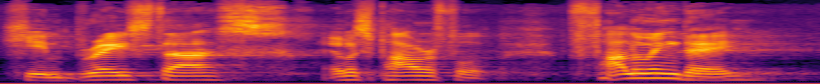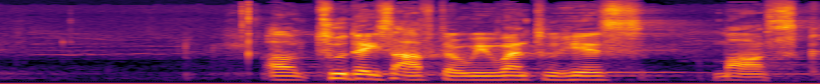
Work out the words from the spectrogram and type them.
He embraced us. It was powerful. Following day, uh, two days after, we went to his mosque.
